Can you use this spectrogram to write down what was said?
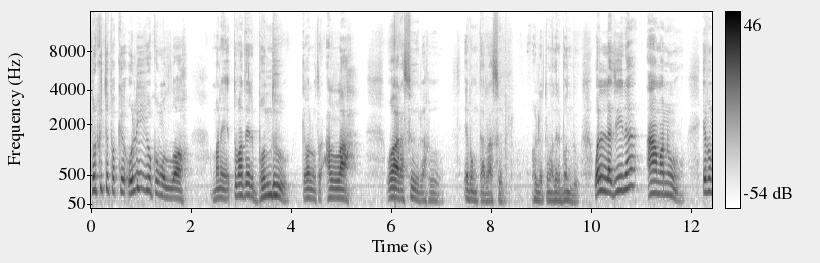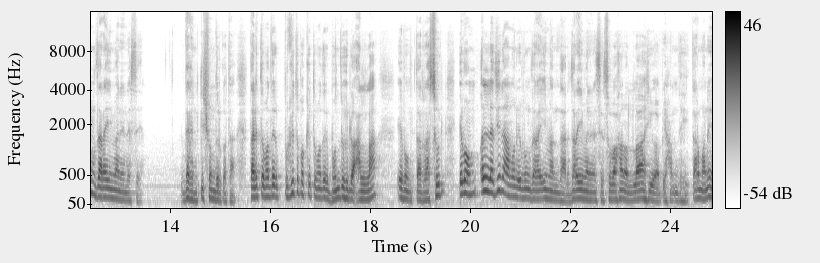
প্রকৃতপক্ষে অলি অলিউকুমুল্লাহ মানে তোমাদের বন্ধু কেবলমাত্র আল্লাহ, ওয়া রাসুলাহু, এবং তার রাসুল হলো তোমাদের বন্ধু। ওল্লাজিনা আমানু, এবং যারা ইমান এনেছে। দেখেন কি সুন্দর কথা। তাহলে তোমাদের, প্রকৃতপক্ষে তোমাদের বন্ধু হলো আল্লাহ এবং তার রাসুল এবং আল্লাজিনা আমন এবং যারা ইমানদার যারা ইমান এনেছে সুবাহান আল্লাহি হামদেহি তার মানে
